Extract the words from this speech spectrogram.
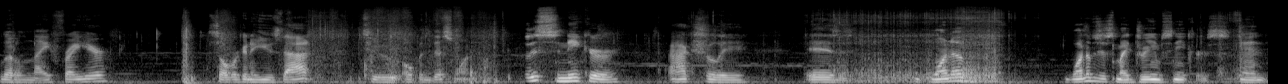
little knife right here. So we're gonna use that to open this one. This sneaker actually is one of one of just my dream sneakers and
